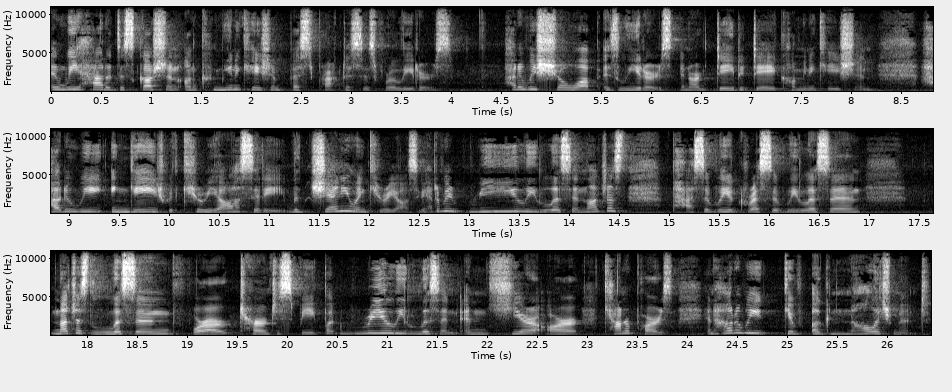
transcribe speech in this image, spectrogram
and we had a discussion on communication best practices for leaders. How do we show up as leaders in our day-to-day communication? How do we engage with curiosity with genuine curiosity? How do we really listen? Not just passively aggressively listen not just listen for our turn to speak, but really listen and hear our counterparts. And how do we give acknowledgement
